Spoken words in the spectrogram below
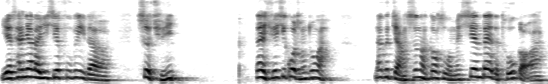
也参加了一些付费的社群。在学习过程中啊，那个讲师呢告诉我们，现在的投稿啊，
